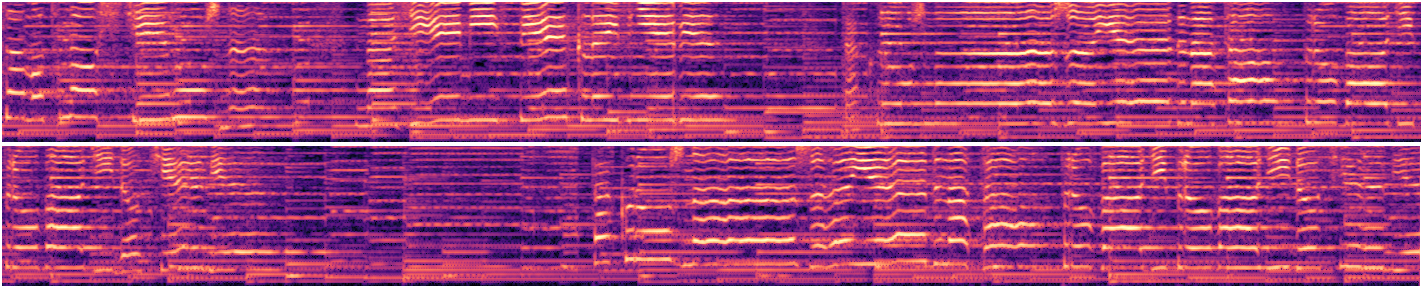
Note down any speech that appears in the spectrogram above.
samotności różne na ziemi, w piekle i w niebie. Tak różne, że jedna ta prowadzi, prowadzi do ciebie. Tak różne, że jedna ta prowadzi, prowadzi do ciebie.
